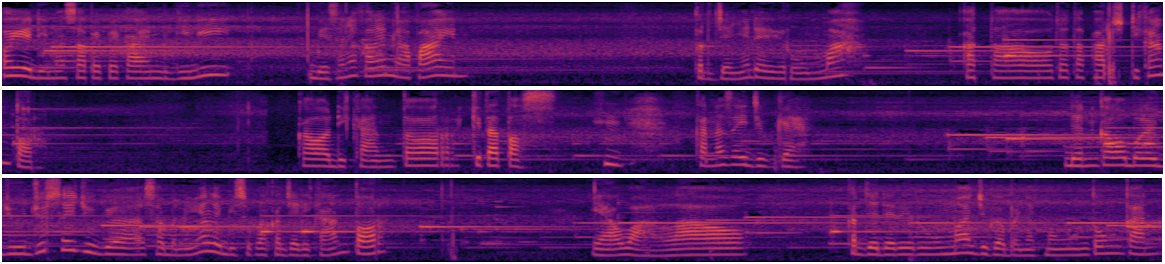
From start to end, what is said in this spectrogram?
Oh iya di masa PPKM begini biasanya kalian ngapain? Kerjanya dari rumah atau tetap harus di kantor? Kalau di kantor kita tos. Karena saya juga. Dan kalau boleh jujur saya juga sebenarnya lebih suka kerja di kantor. Ya walau kerja dari rumah juga banyak menguntungkan.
